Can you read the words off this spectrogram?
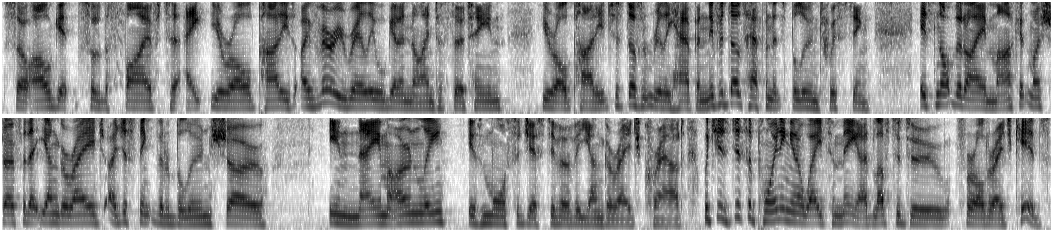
So I'll get sort of the five to eight year old parties. I very rarely will get a nine to 13 year old party. It just doesn't really happen. If it does happen, it's balloon twisting. It's not that I market my show for that younger age. I just think that a balloon show in name only is more suggestive of a younger age crowd, which is disappointing in a way to me. I'd love to do for older age kids,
